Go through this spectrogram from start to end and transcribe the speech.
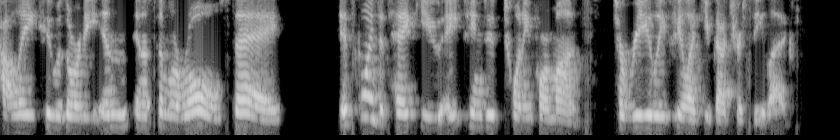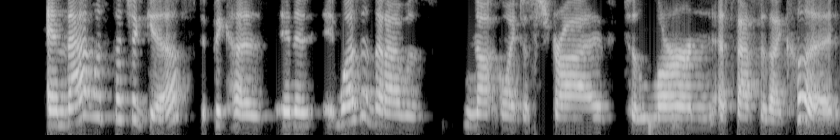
colleague who was already in, in a similar role say, it's going to take you 18 to 24 months to really feel like you've got your sea legs. And that was such a gift because it, it wasn't that I was not going to strive to learn as fast as I could,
